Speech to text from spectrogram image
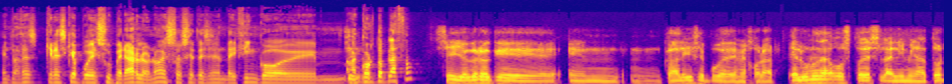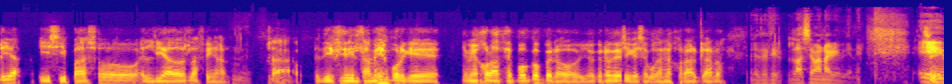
Entonces, ¿crees que puedes superarlo, ¿no? Esos 765 eh, a Sí. corto plazo? Sí, yo creo que en, en Cali se puede mejorar. El 1 de agosto es la eliminatoria y si paso el día 2 la final. O sea, es difícil también porque he mejorado hace poco, pero yo creo que sí que se puede mejorar, claro. Es decir, la semana que viene. Eh,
